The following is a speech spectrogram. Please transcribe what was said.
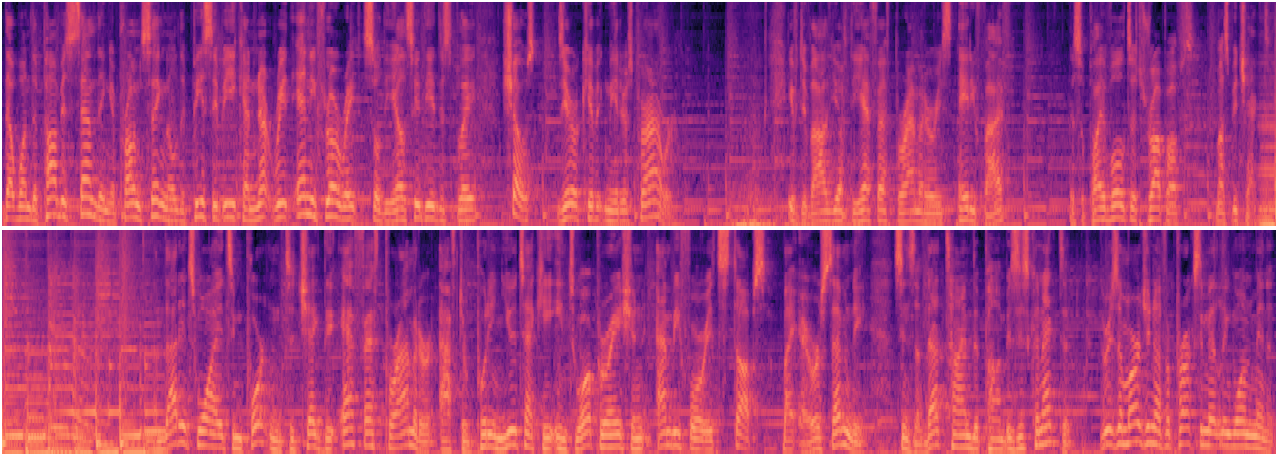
that when the pump is sending a problem signal, the PCB cannot read any flow rate, so the LCD display shows 0 cubic meters per hour. If the value of the FF parameter is 85, the supply voltage drop-offs must be checked. And that is why it's important to check the FF parameter after putting Yutaki into operation and before it stops by error 70, since at that time the pump is disconnected. There is a margin of approximately one minute.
